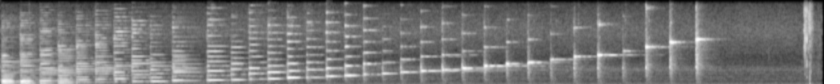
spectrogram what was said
Música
